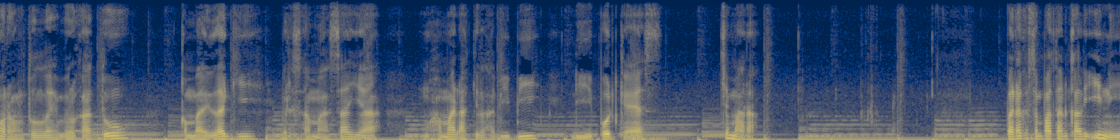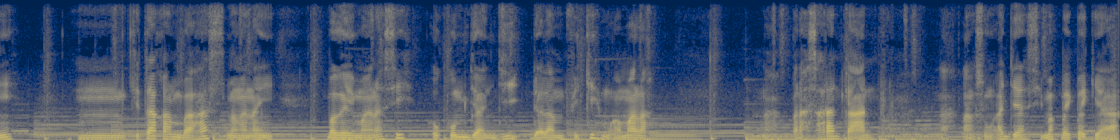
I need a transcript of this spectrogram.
warahmatullahi wabarakatuh. Kembali lagi bersama saya Muhammad Akil Habibi di podcast Cemara. Pada kesempatan kali ini hmm, Kita akan bahas mengenai Bagaimana sih hukum janji dalam fikih muamalah. Nah penasaran kan? Nah langsung aja simak baik-baik ya.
